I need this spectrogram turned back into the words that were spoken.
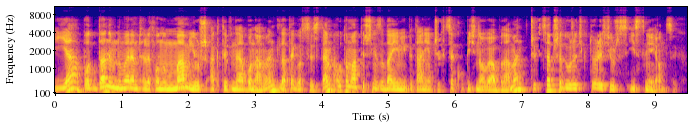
Ja pod danym numerem telefonu mam już aktywny abonament, dlatego system automatycznie zadaje mi pytanie, czy chcę kupić nowy abonament, czy chcę przedłużyć któryś już z istniejących.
